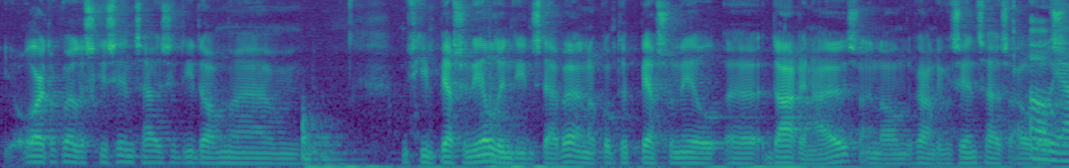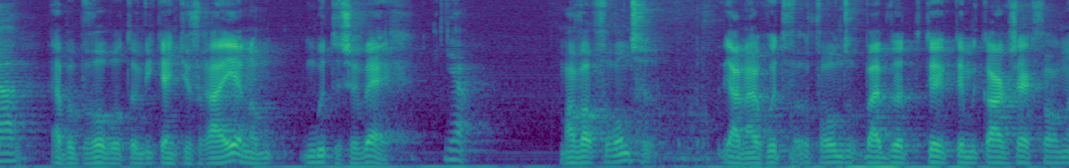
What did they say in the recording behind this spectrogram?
je hoort ook wel eens gezinshuizen die dan uh, misschien personeel in dienst hebben. En dan komt het personeel uh, daar in huis. En dan gaan de gezinshuisouders oh, ja. hebben bijvoorbeeld een weekendje vrij en dan moeten ze weg. Ja. Maar wat voor ons, ja nou goed, voor, voor ons, wij hebben tegen elkaar gezegd van,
